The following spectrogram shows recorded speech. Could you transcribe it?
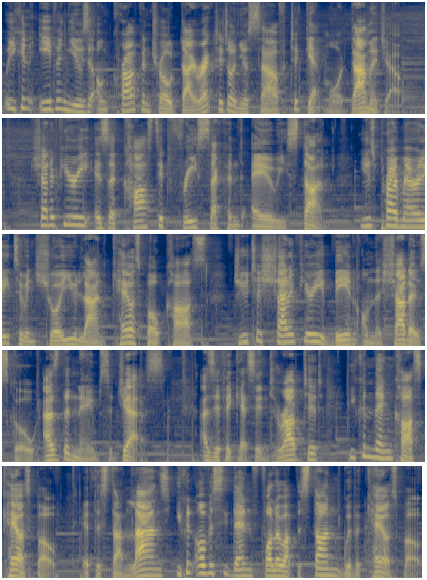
or you can even use it on crowd control directed on yourself to get more damage out. Shadow Fury is a casted 3 second AoE stun, used primarily to ensure you land Chaos Bolt casts due to Shadow Fury being on the Shadow school, as the name suggests. As if it gets interrupted, you can then cast Chaos Bolt. If the stun lands, you can obviously then follow up the stun with a Chaos Bolt.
